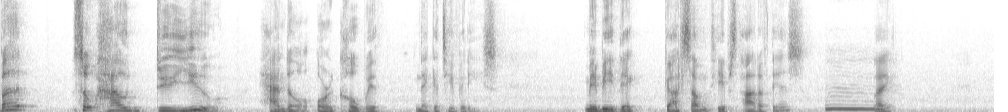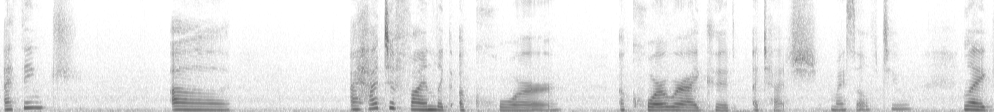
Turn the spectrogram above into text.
But so, how do you handle or cope with negativities? Maybe they got some tips out of this. Like, I think uh, I had to find like a core, a core where I could attach myself to. Like,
